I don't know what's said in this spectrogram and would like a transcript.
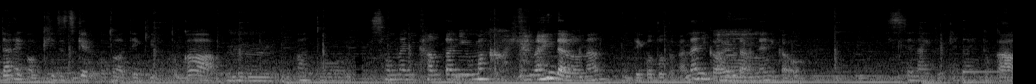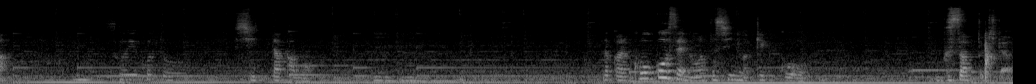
誰かを傷つけることはできるとかうんあとそんなに簡単にうまくはいかないんだろうなってこととか何かを得るために何かを捨てないといけないとかそういうことを知ったかも。だから高校生の私には結構ぐさっときた。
